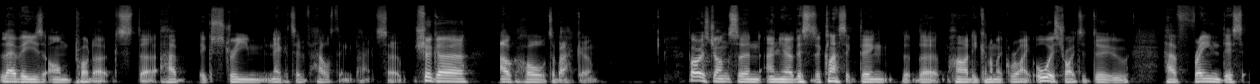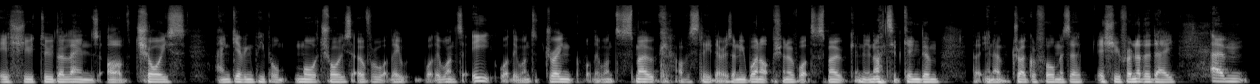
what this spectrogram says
levies on products that have extreme negative health impacts. So sugar, alcohol, tobacco. Boris Johnson, and you know, this is a classic thing that the hard economic right always try to do, have framed this issue through the lens of choice and giving people more choice over what they what they want to eat, what they want to drink, what they want to smoke. Obviously, there is only one option of what to smoke in the United Kingdom, but you know, drug reform is a issue for another day. Um,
